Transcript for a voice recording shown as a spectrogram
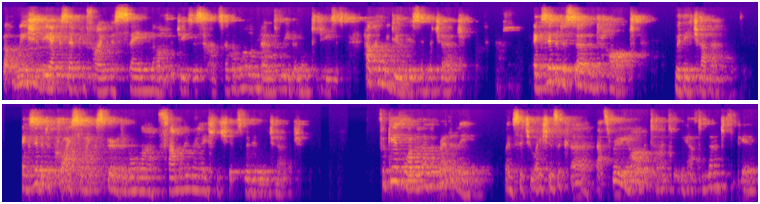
But we should be exemplifying the same love that Jesus had so the world knows we belong to Jesus. How can we do this in the church? Exhibit a servant heart with each other. Exhibit a Christ like spirit in all our family relationships within the church. Forgive one another readily when situations occur. That's really hard at times, but we have to learn to forgive.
